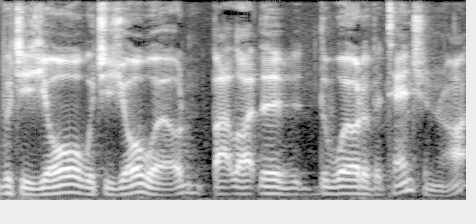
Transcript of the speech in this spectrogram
which is your which is your world, but like the the world of attention, right?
